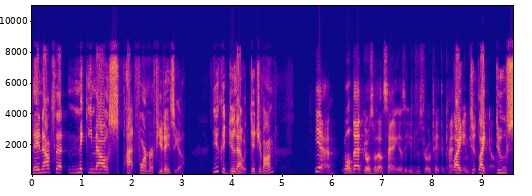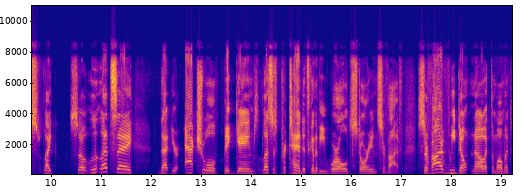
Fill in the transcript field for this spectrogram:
they announced that Mickey Mouse platformer a few days ago. You could do that Mhm. with Digimon. Yeah. Well, that goes without saying. Is that you just rotate the kind like of games. do, like out, do but- like so l- let's say that your actual big games let's just pretend it's going to be world story and survive survive we don't know at the moment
